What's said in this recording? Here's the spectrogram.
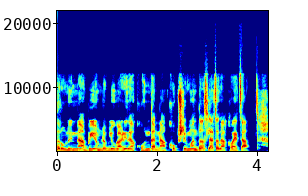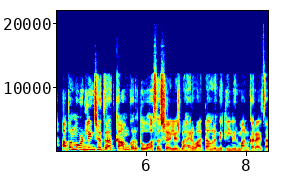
तरुणींना बीएमडब्ल्यू गाडी दाखवून त्यांना खूप श्रीमंत असल्याचं दाखवायचा. आपण मॉडेलिंग क्षेत्रात काम करतो असं शैलेश बाहेर वातावरण देखील निर्माण करायचा.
